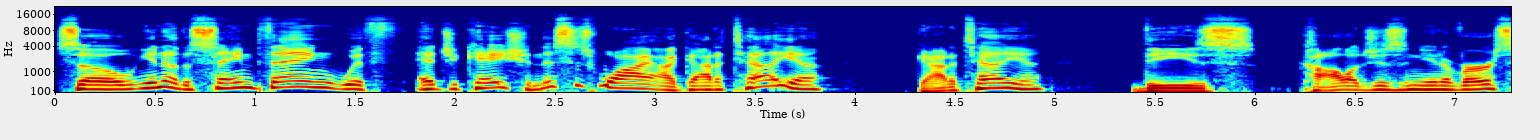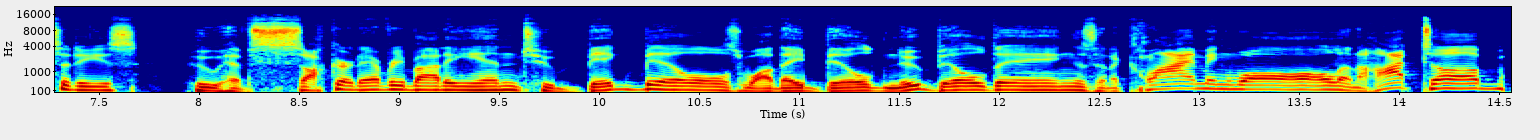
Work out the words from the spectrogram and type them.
So, you know, the same thing with education. This is why I got to tell you, got to tell you, these colleges and universities who have suckered everybody into big bills while they build new buildings and a climbing wall and a hot tub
